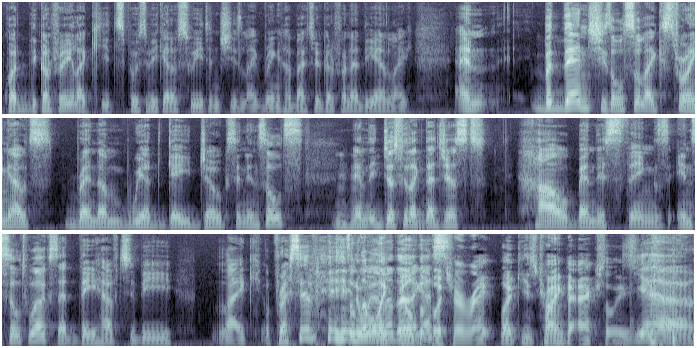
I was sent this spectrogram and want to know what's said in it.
quite the contrary. Like it's supposed to be kind of sweet and she's like bringing her back to her girlfriend at the end. Like and but then she's also like throwing out random weird gay jokes and insults Mm-hmm. and it just feels like that's just how Bendis thinks insult works that they have to be like oppressive in It's a little like another, Bill the. Butcher, right? Like he's trying to actually Yeah.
